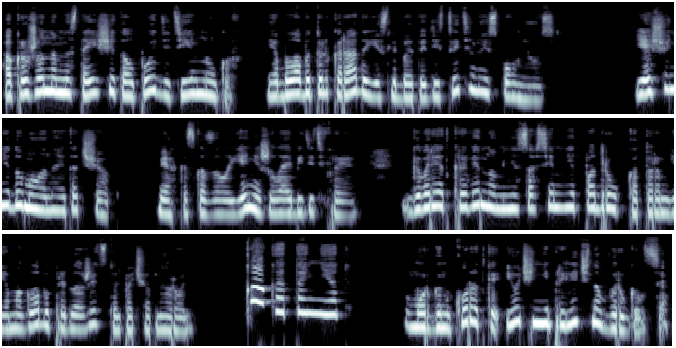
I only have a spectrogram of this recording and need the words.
окруженном настоящей толпой детей и внуков. Я была бы только рада, если бы это действительно исполнилось. «Я еще не думала на этот счет», — мягко сказала я, не желая обидеть Фрея. «Говоря откровенно, у меня совсем нет подруг, которым я могла бы предложить столь почетную роль». «Как это нет?» Морган коротко и очень неприлично выругался,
